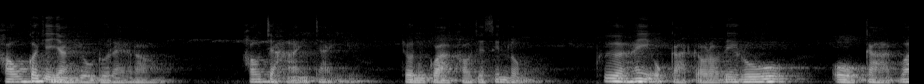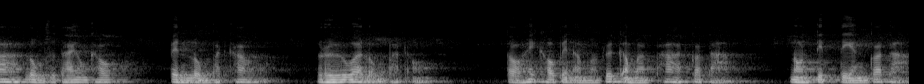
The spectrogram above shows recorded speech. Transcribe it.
เขาก็จะยังอยู่ดูแลเรา เขาจะหายใจอยู่ จนกว่าเขาจะสิ้นลม เพื่อให้โอกาสกับเราได้รู้ โอกาสว่าลมสุดท้ายของเขาเป็นลมพัดเข้า หรือว่าลมพัดออก ต่อให้เขาเป็นอมพฤกษ์อมพาตก็ตาม นอนติดเตียงก็ตาม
